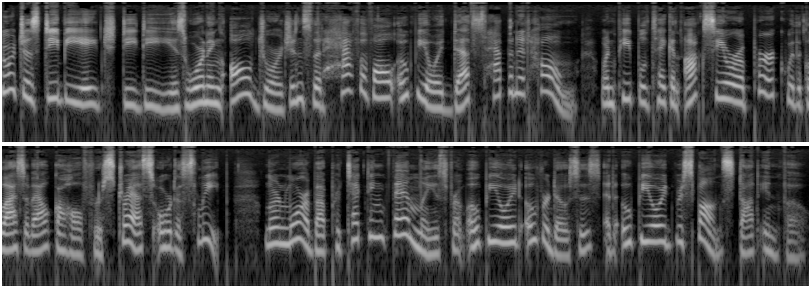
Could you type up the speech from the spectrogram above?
Georgia's DBHDD is warning all Georgians that half of all opioid deaths happen at home when people take an oxy or a perk with a glass of alcohol for stress or to sleep. Learn more about protecting families from opioid overdoses at opioidresponse.info.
